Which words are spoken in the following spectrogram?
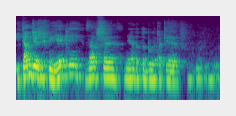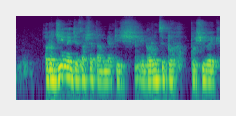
I tam, gdzie żeśmy jedli zawsze, nie, bo to były takie rodziny, gdzie zawsze tam jakiś gorący po, posiłek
